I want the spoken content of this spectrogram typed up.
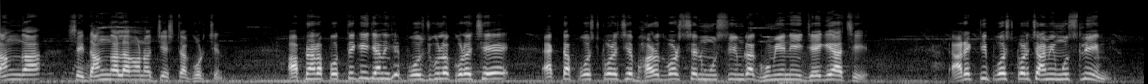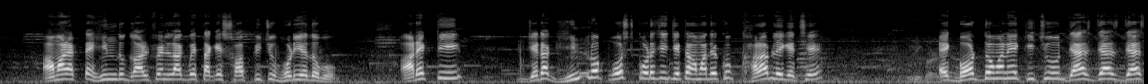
দাঙ্গা, সেই দাঙ্গা লাগানোর চেষ্টা করছেন। আপনারা প্রত্যেকেই জানেন যে পোস্টগুলো করেছে, একটা পোস্ট করেছে, ভারতবর্ষের মুসলিমরা ঘুমিয়ে নিয়ে জেগে আছে। আরেকটি পোস্ট করেছে, আমি মুসলিম, আমার একটা হিন্দু গার্লফ্রেন্ড লাগবে, তাকে সব কিছু ভরিয়ে দেবো। আরেকটি, যেটা ঘৃণ্য পোস্ট করেছে, যেটা আমাদের খুব খারাপ লেগেছে, এক বর্ধমানে কিছু ড্যাশ ড্যাশ ড্যাশ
